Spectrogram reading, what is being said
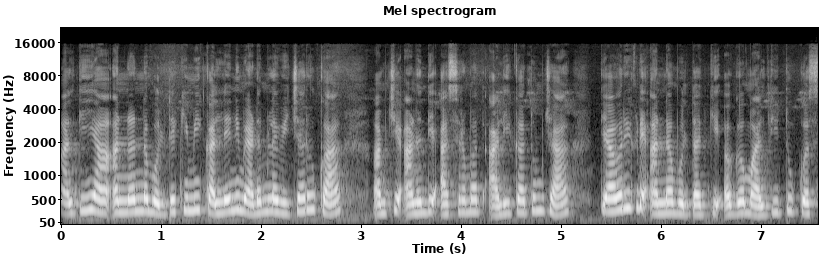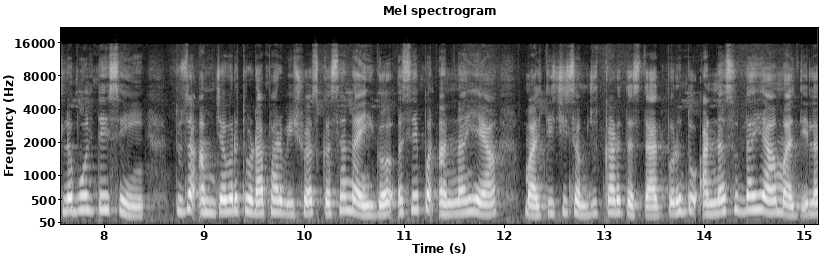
मालती या अण्णांना बोलते की मी कल्याणी मॅडमला विचारू का? आमची आनंदी आश्रमात आली का तुमच्या? त्यावर इकडे अण्णा बोलतात की अगं मालती तू कसलं बोलतेस हे? तुझा आमच्यावर थोडाफार विश्वास कसा नाही ग? असे पण अण्णा ह्या मालतीची समजूत काढत असतात. परंतु अण्णासुद्धा या मालतीला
